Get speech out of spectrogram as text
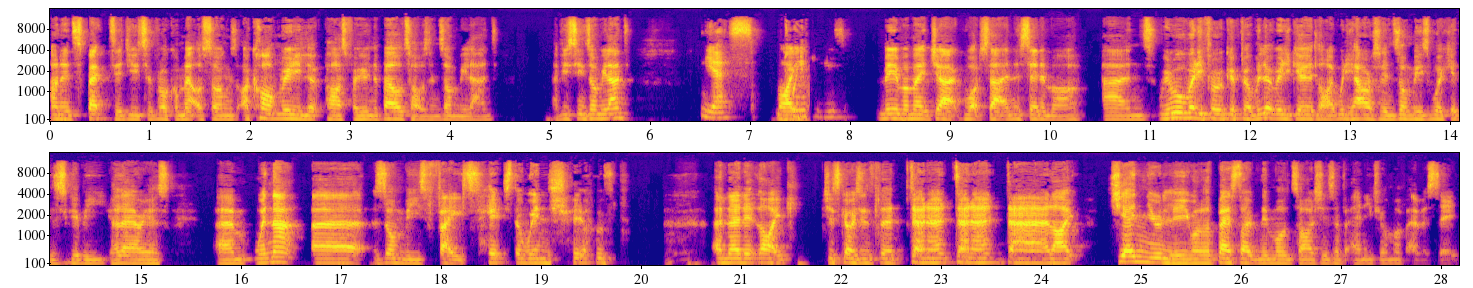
uninspected use of rock or metal songs, I can't really look past For Whom the Bell Tolls in Zombieland. Have you seen Zombieland? yes. Like me and my mate Jack watched that in the cinema, and we were all ready for a good film. We looked really good, like Woody Harrelson, zombies, wicked. This is gonna be hilarious. Um, when that uh, zombie's face hits the windshield, and then it like just goes into the da da da like genuinely one of the best opening montages of any film I've ever seen.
